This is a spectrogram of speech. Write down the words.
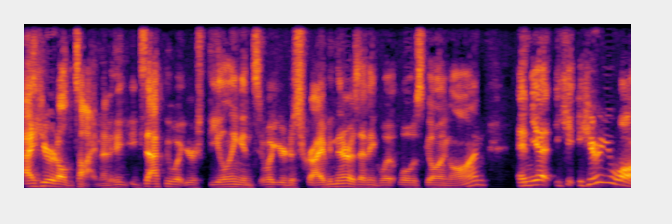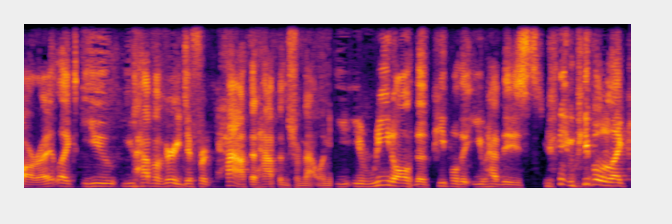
i hear it all the time and i think exactly what you're feeling and what you're describing there is i think what, what was going on. And yet here you are right? Like you you have a very different path that happens from that one. You, you read all the people that you have these people are like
